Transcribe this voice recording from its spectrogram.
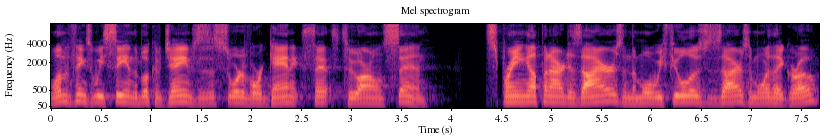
One of the things we see in the book of James is this sort of organic sense to our own sin, springing up in our desires, and the more we fuel those desires, the more they grow.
